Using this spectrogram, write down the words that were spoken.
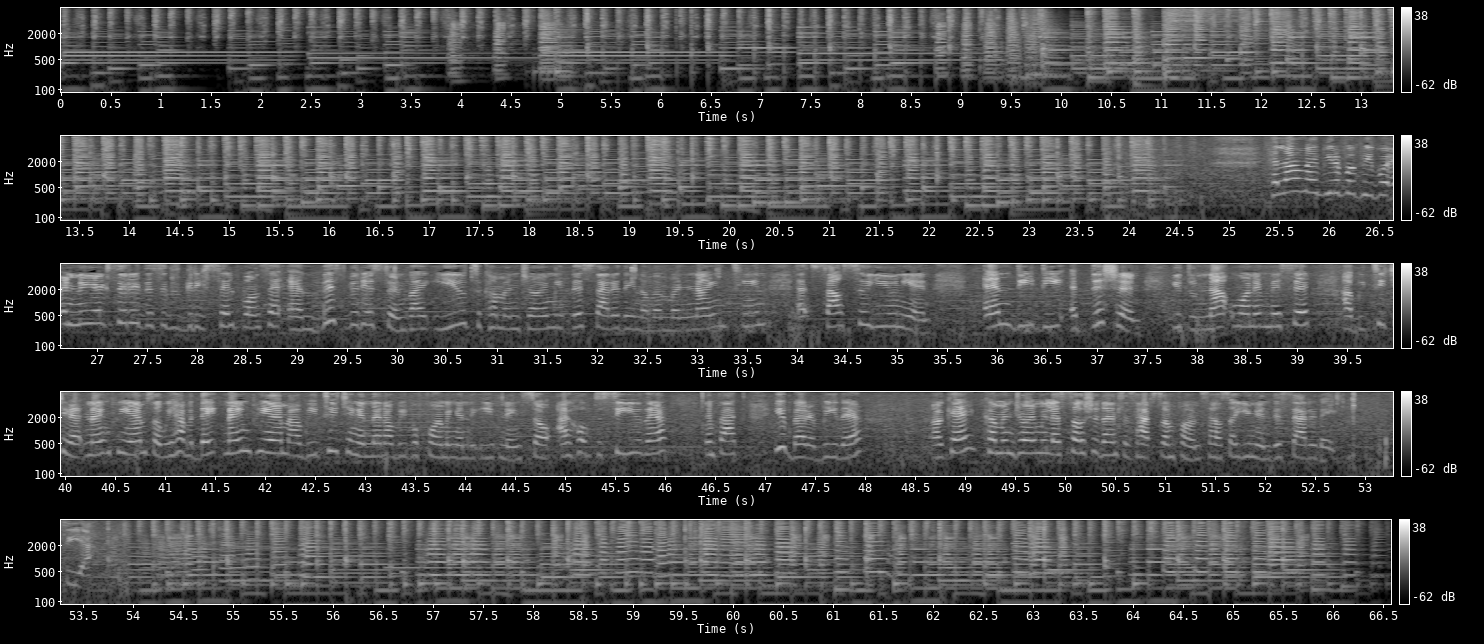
Thank you. Hello my beautiful people in New York City, this is Grisel Ponce and this video is to invite you to come and join me this Saturday, November 19 at Salsa Union. NDD edition. You do not want to miss it. I'll be teaching at 9 p.m. So we have a date 9 p.m. I'll be teaching and then I'll be performing in the evening. So I hope to see you there. In fact, you better be there. Okay? Come and join me. Let's social dance. Let's have some fun. Salsa Union this Saturday. See ya.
